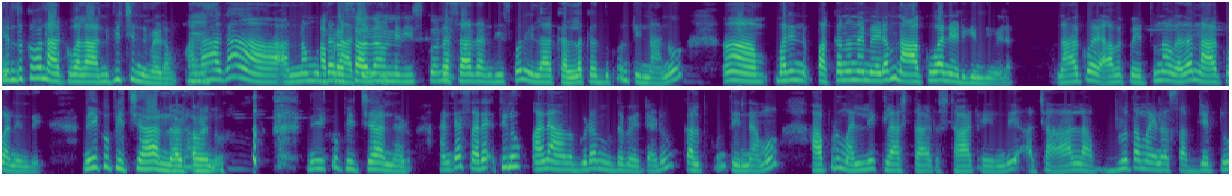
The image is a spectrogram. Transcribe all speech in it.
ఎందుకో నాకు అలా అనిపించింది మేడం. అలాగా అన్నం ముద్ద ప్రసాదాన్ని తీసుకొని? ప్రసాదాన్ని తీసుకొని ఇలా కళ్ళకద్దుకొని తిన్నాను. ఆ మరి పక్కనున్న మేడం నాకు అని అడిగింది మేడం. నాకు ఆమెకు పెడుతున్నావు కదా నాకు అనింది. నీకు పిచ్చా అన్నాడు ఆమెను. నీకు పిచ్చా అన్నాడు. అంటే సరే తిను అని ఆమెకు కూడా ముద్ద పెట్టాడు. కలుపుకొని తిన్నాము. అప్పుడు మళ్ళీ క్లాస్ స్టార్ట్ స్టార్ట్ అయింది. చాలా అద్భుతమైన సబ్జెక్టు.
